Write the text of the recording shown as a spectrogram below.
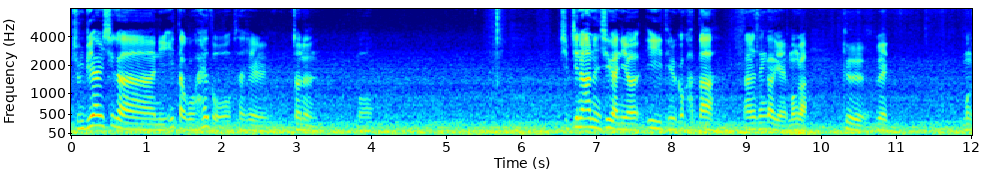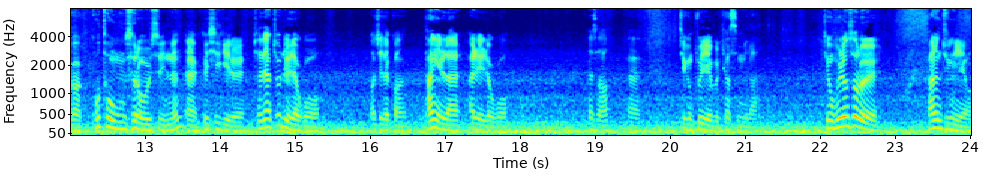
준비할 시간이 있다고 해도 사실 저는 뭐 쉽지는 않은 시간이 될 것 같다라는 생각에 뭔가 그 왜 뭔가 고통스러울 수 있는 예, 그 시기를 최대한 줄이려고 어찌됐건 당일날 알리려고 해서 예, 지금 V앱을 켰습니다. 지금 훈련소를 가는 중이에요.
